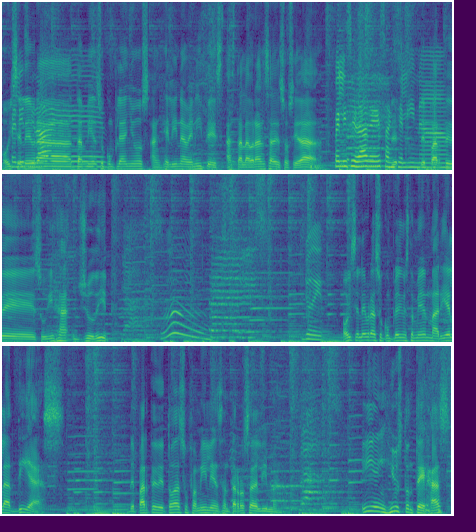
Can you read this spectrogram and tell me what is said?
Hoy celebra también su cumpleaños Angelina Benítez, hasta labranza de sociedad. Felicidades, Angelina. De, parte de su hija Judith. Uh. Judith. Hoy celebra su cumpleaños también Mariela Díaz, de parte de toda su familia en Santa Rosa de Lima. Y en Houston, Texas,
